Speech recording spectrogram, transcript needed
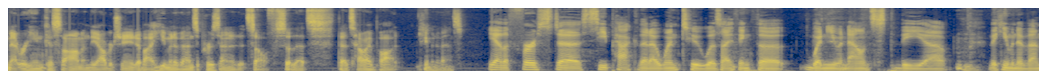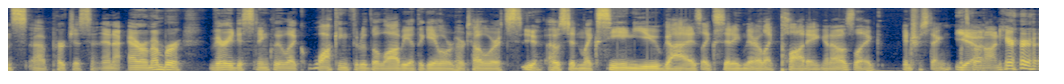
met Raheem Kassam and the opportunity to buy Human Events presented itself. So that's that's how I bought Human Events. Yeah, the first uh, CPAC that I went to was, I think, the when you announced the uh, mm-hmm. the Human Events uh, purchase, and I, I, remember very distinctly like walking through the lobby at the Gaylord Hotel where it's yeah. hosted, and like seeing you guys like sitting there like plotting, and I was like, interesting, what's yeah. going on here?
